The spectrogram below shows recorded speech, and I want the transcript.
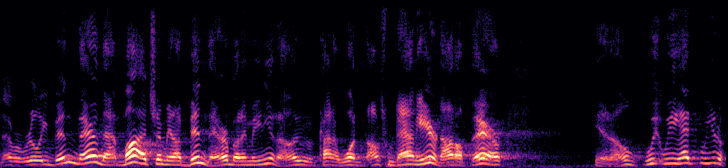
never really been there that much. I mean, I've been there, but I mean, you know, it kind of wasn't. I was from down here, not up there. You know, we, we had, you know,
